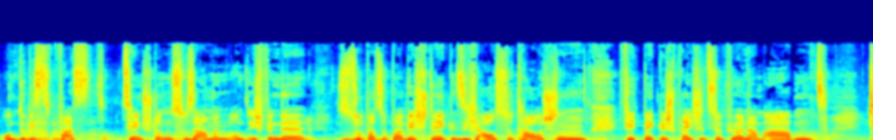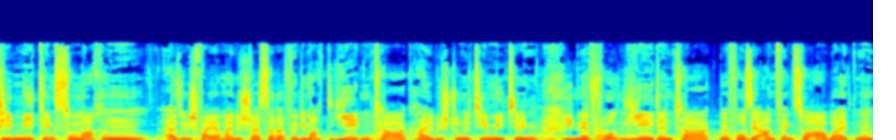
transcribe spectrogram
Und du bist fast zehn Stunden zusammen. Und ich finde super, super wichtig, sich auszutauschen, Feedbackgespräche zu führen am Abend, Teammeetings zu machen. Also ich feiere meine Schwester dafür, die macht jeden Tag halbe Stunde Teammeeting. Jeden bevor, Tag? Jeden Tag, bevor sie anfängt zu arbeiten.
